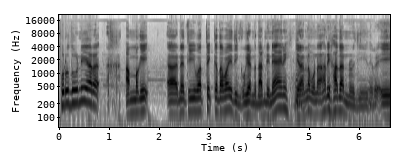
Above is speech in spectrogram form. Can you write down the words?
පුරුදුනේ අර අම්මගේ නැතිවත් එක් තමයි. ඉතින් උයන්න දන්නේ නෑනේ. කියන්න මොනහරි හදන්න දීක ඒ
